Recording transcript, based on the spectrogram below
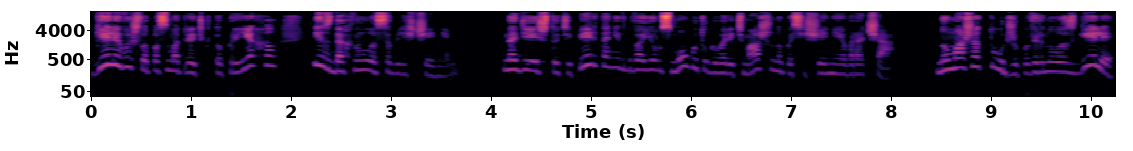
Геля вышла посмотреть, кто приехал, и вздохнула с облегчением. Надеясь, что теперь-то они вдвоем смогут уговорить Машу на посещение врача. Но Маша тут же повернулась к Геле,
